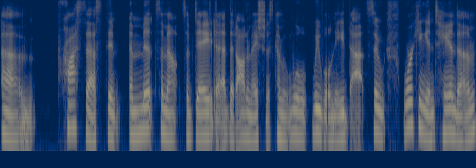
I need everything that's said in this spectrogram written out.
um, process the immense amounts of data that automation is coming, we'll, we will need that. So working in tandem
